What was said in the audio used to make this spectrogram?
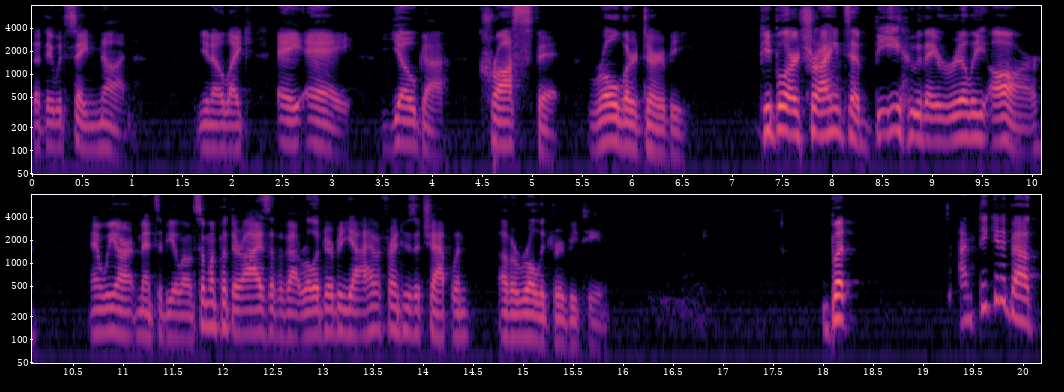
that they would say none. You know, like AA, yoga, CrossFit, roller derby. People are trying to be who they really are, and we aren't meant to be alone. Someone put their eyes up about roller derby. Yeah, I have a friend who's a chaplain of a roller derby team. But I'm thinking about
